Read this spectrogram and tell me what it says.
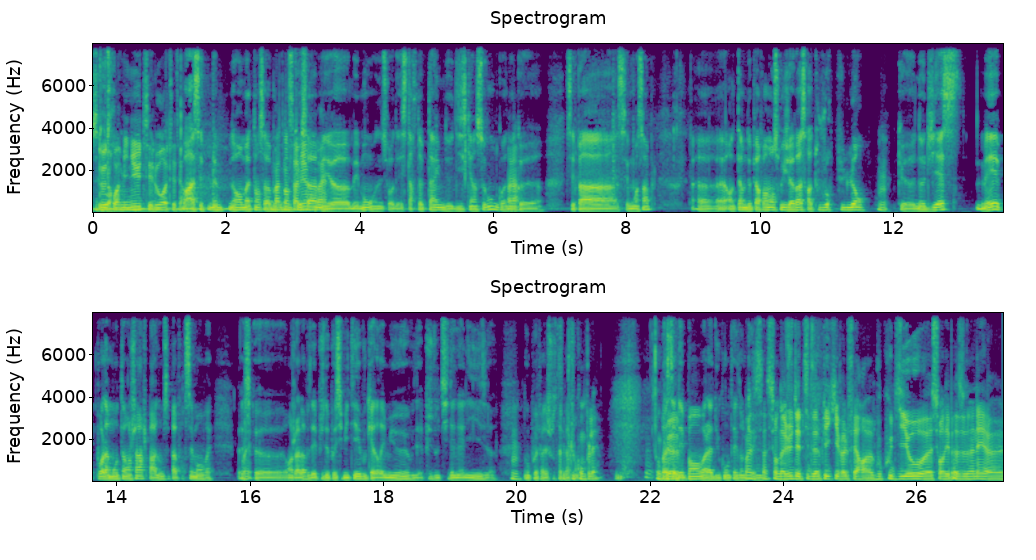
2-3 lourd. minutes, c'est lourd, etc. Bah, c'est même non maintenant ça va beaucoup Maintenant, plus ça vient, ça mais euh, mais bon on est sur des startup time de 10-15 secondes quoi donc Voilà. euh, c'est pas c'est moins simple euh, en termes de performance oui Java sera toujours plus lent Mm. que Node.js mais pour la montée en charge par exemple c'est pas forcément vrai parce Ouais. que en Java vous avez plus de possibilités vous cadrez mieux vous avez plus d'outils d'analyse Mm. donc vous pouvez faire des choses très C'est plus performantes complet. Donc, Après, ça euh, dépend voilà du contexte dans Ouais, lequel on ça. Si on a juste des petites applis qui veulent faire euh, beaucoup d'IO euh, sur des bases de données, euh,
